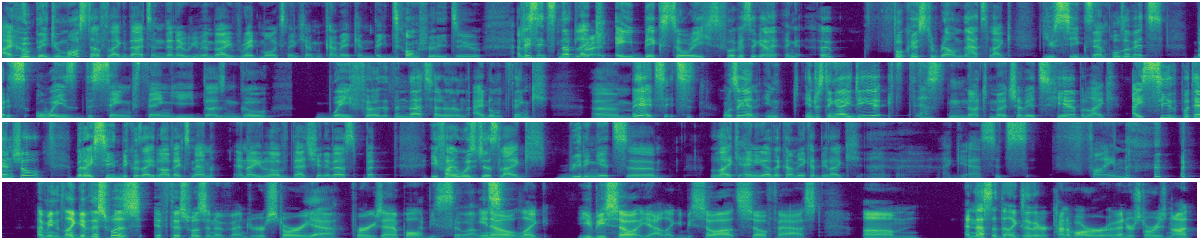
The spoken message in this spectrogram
I hope they do more stuff like that, and then I remember I've read more X Men com- comic, and they don't really do. At least it's not like Right. a big story focused uh, focused around that. Like you see examples of it, but it's always the same thing. It doesn't go way further than that. I don't. I don't think. Um, but yeah, it's it's once again in, interesting idea. It, there's not much of it here, but like I see the potential. But I see it because I love X Men and I love that universe. But if I was just like reading it uh, like any other comic, I'd be like, uh, I guess it's fine. I mean, like if this was if this was an Avengers story, yeah, for example, I'd be so out. you know, like you'd be so yeah, like you'd be so out so fast. Um, and that's the like there kind of are Avengers stories, not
